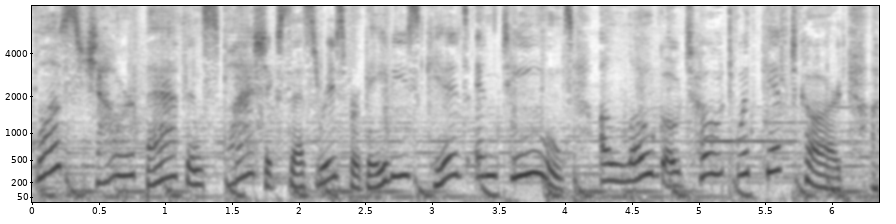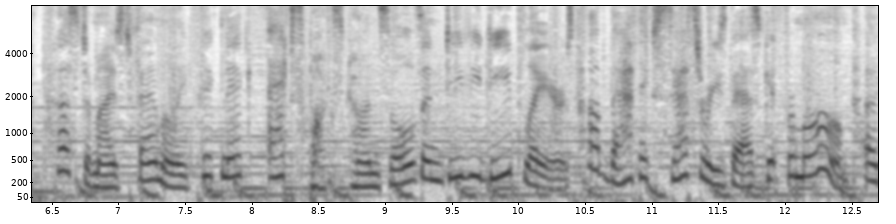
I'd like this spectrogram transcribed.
plus shower, bath, and splash accessories for babies, kids, kids and teens, a logo tote with gift card, a customized family picnic, Xbox consoles and DVD players, a bath accessories basket for mom, a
